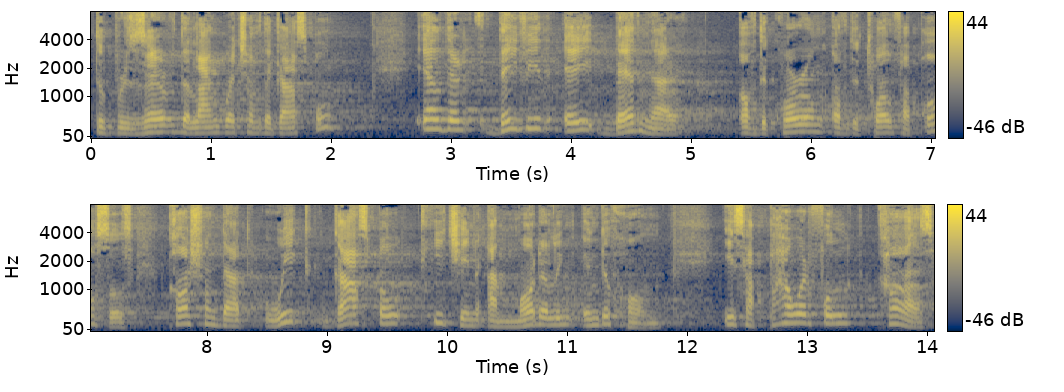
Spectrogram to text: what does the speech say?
to preserve the language of the gospel? Elder David A. Bednar of the Quorum of the Twelve Apostles cautioned that weak gospel teaching and modeling in the home is a powerful cause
